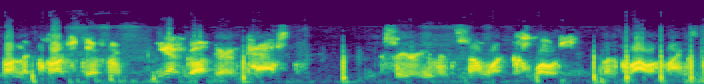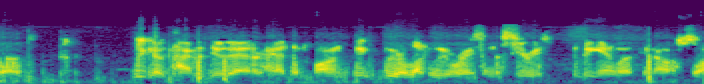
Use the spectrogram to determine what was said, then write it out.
run the clutch different. You got to go out there and test, so you're even somewhat close when qualifying starts. we didn't have time to do that or had the fun. We, we were lucky we were racing the series to begin with, you know. So,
